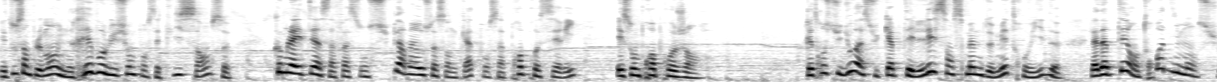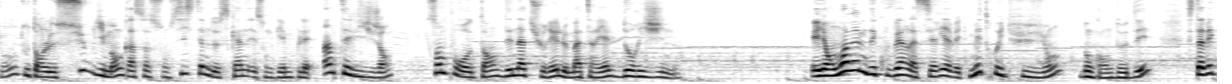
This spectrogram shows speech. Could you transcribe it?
et tout simplement une révolution pour cette licence, comme l'a été à sa façon Super Mario 64 pour sa propre série et son propre genre. Retro Studio a su capter l'essence même de Metroid, l'adapter en 3 dimensions tout en le sublimant grâce à son système de scan et son gameplay intelligent, sans pour autant dénaturer le matériel d'origine. Ayant moi-même découvert la série avec Metroid Fusion, donc en 2D, c'est avec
